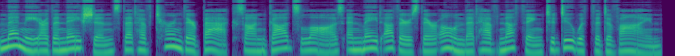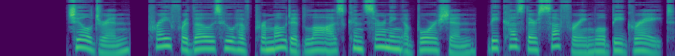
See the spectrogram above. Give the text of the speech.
Many are the nations that have turned their backs on God's laws and made others their own that have nothing to do with the divine. Children, pray for those who have promoted laws concerning abortion, because their suffering will be great.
